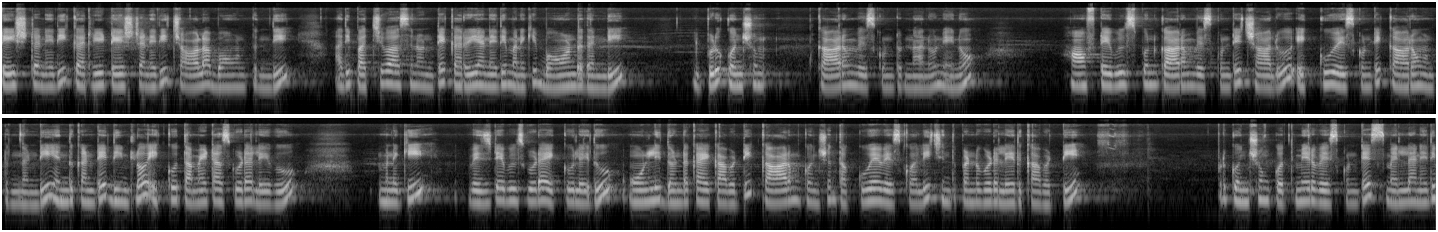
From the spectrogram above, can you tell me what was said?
టేస్ట్ అనేది కర్రీ టేస్ట్ అనేది చాలా బాగుంటుంది. అది పచ్చి వాసన ఉంటే కర్రీ అనేది మనకి బాగుండదండి. ఇప్పుడు కొంచెం కారం వేసుకుంటున్నాను నేను. హాఫ్ టేబుల్ స్పూన్ కారం వేసుకుంటే చాలు. ఎక్కువ వేసుకుంటే కారం ఉంటుందండి. ఎందుకంటే దీంట్లో ఎక్కువ టమాటాస్ కూడా లేవు. మనకి వెజిటేబుల్స్ కూడా ఎక్కువ లేదు. ఓన్లీ దొండకాయ కాబట్టి కారం కొంచెం తక్కువే వేసుకోవాలి. చింతపండు కూడా లేదు కాబట్టి. ఇప్పుడు కొంచెం కొత్తిమీర వేసుకుంటే స్మెల్ అనేది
